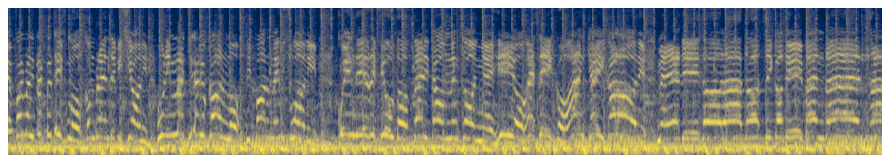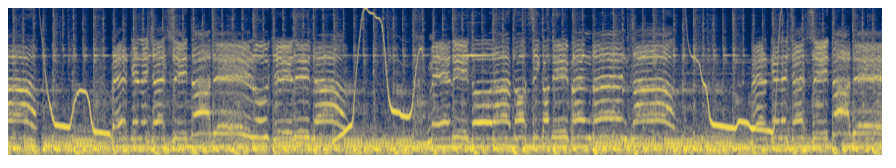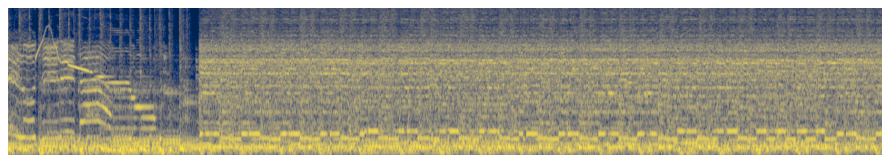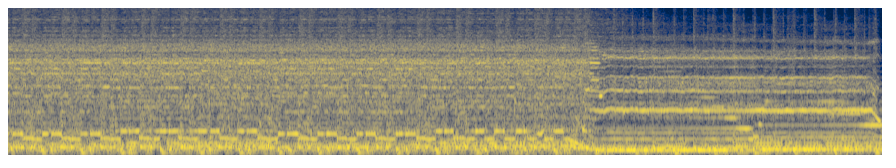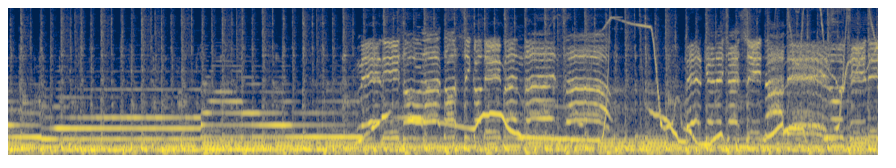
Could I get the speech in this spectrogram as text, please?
ogni forma di pragmatismo comprende visioni, un immaginario colmo di forme e di suoni. Quindi rifiuto verità o menzogne, io esigo anche i colori, medito la tossicodipendenza. Perché necessità di lucidità, medito la tossicodipendenza. melted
